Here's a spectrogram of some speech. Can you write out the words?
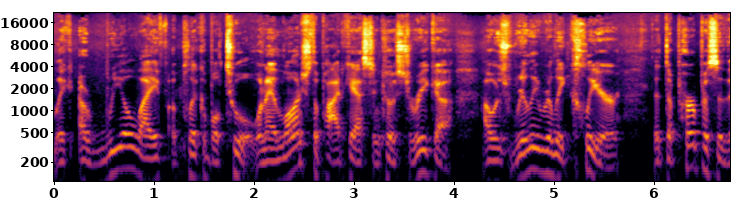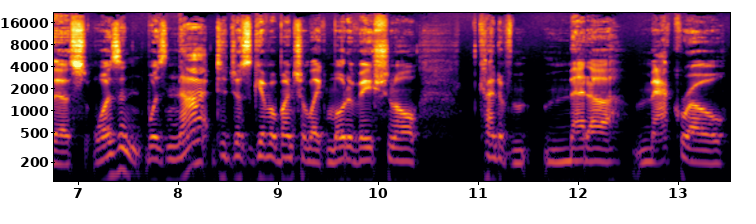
like a real life applicable tool. When I launched the podcast in Costa Rica I was really really clear that the purpose of this wasn't was not to just give a bunch of like motivational kind of meta macro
